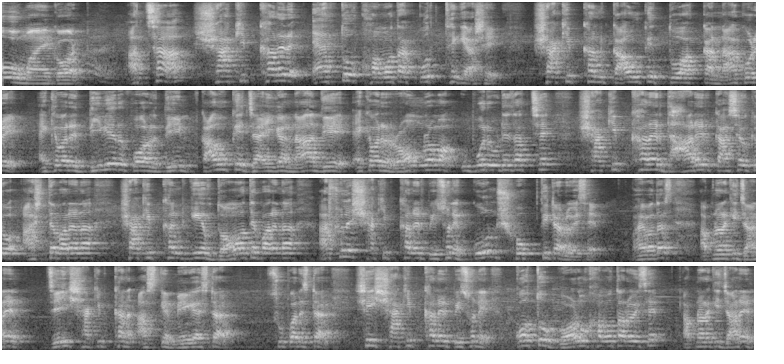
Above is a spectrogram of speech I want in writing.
ও মাই god আচ্ছা শাকিব খানের এত ক্ষমতা থেকে আসে? শাকিব খান কাউকে তোয়াক্কা না করে একেবারে দিনের পর দিন কাউকে জায়গা না দিয়ে একেবারে রংরমা উপরে উঠে যাচ্ছে। শাকিব খানের ধারের কাছেও কেউ আসতে পারে না, শাকিব খানকে কেউ দমাতে পারে না। আসলে শাকিব খানের পেছনে কোন শক্তিটা রয়েছে? ভাই বাদার্স আপনারা কি জানেন, যেই শাকিব খান আজকে মেগাস্টার সুপারস্টার। সেই শাকিব খানের পেছনে কত বড় ক্ষমতা রয়েছে, আপনারা কি জানেন?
